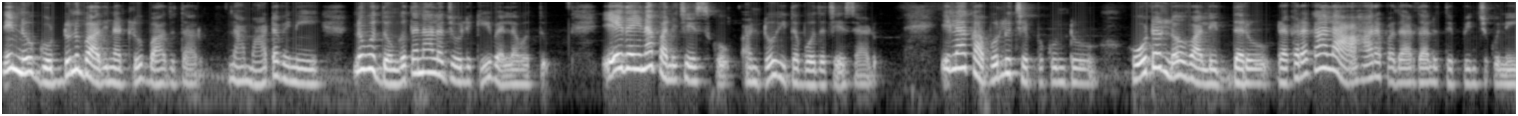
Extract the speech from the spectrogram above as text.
నిన్ను గొడ్డును బాదినట్లు బాదుతారు. నా మాట విని నువ్వు దొంగతనాల జోలికి వెళ్ళవద్దు. ఏదైనా పని చేసుకో అంటూ హితబోధ చేశాడు. ఇలా కబుర్లు చెప్పుకుంటూ హోటల్లో వాళ్ళిద్దరూ రకరకాల ఆహార పదార్థాలు తెప్పించుకుని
